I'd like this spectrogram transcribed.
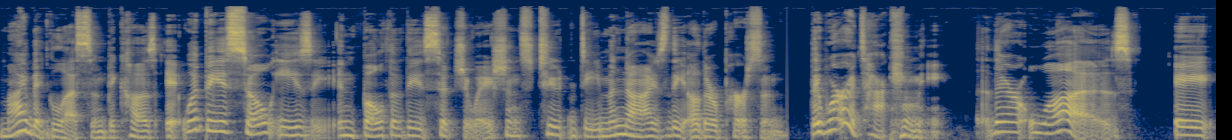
my big lesson because it would be so easy in both of these situations to demonize the other person. They were attacking me. There was a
